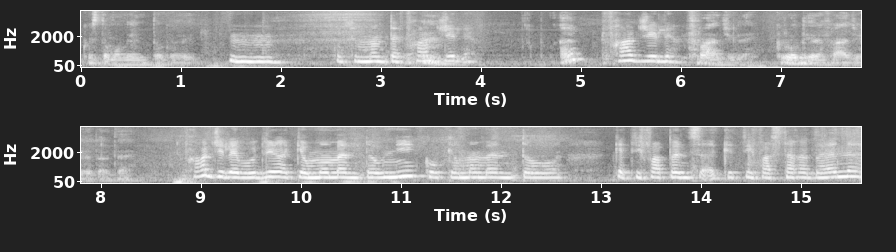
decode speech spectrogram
questo momento così. Mm, questo monte fragile. Eh? Fragile. Fragile, cosa vuol dire fragile per te? Fragile vuol dire che è un momento unico, che è un momento che ti fa pensare, che ti fa stare bene.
